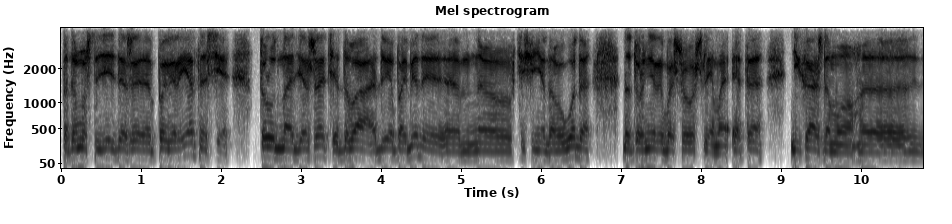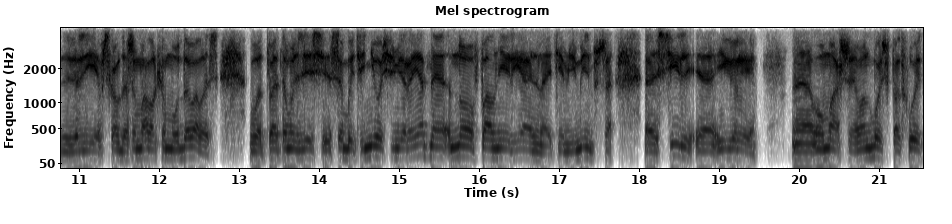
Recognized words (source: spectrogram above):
Потому что здесь даже по вероятности трудно одержать два, две победы в течение одного года на турнире Большого Шлема. Это не каждому, вернее, я бы сказал, даже мало кому удавалось. Вот. Поэтому здесь событие не очень вероятное, но вполне реальное, тем не менее, потому что э, стиль э, игры э, у Маши, он больше подходит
